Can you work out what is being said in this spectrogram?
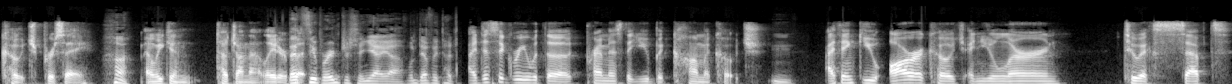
coach per se. Huh. And we can touch on that later. That's super interesting. Yeah, yeah. We'll definitely touch. I disagree with the premise that you become a coach. Mm. I think you are a coach and you learn to accept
